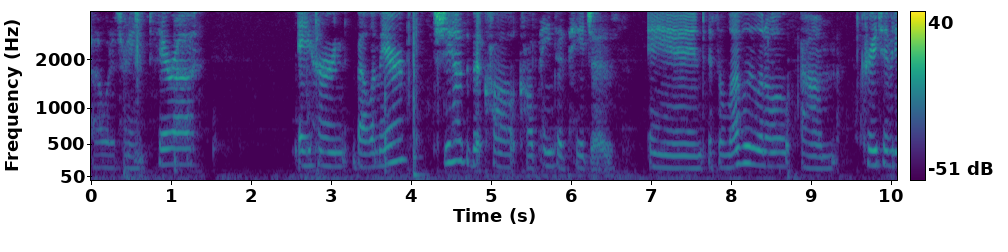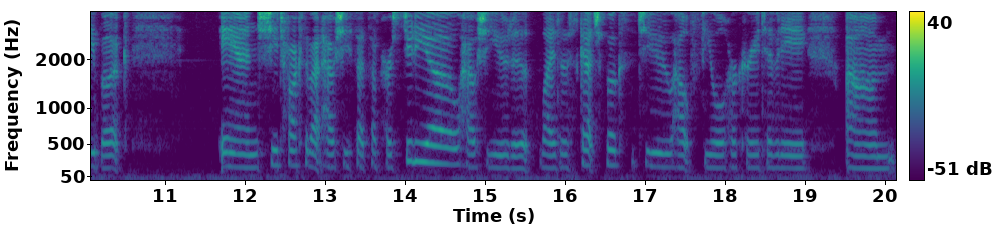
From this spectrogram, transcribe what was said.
uh, what is her name? Sarah Ahearn Bellemare. She has a book called called Painted Pages, and it's a lovely little um, creativity book and she talks about how she sets up her studio, how she utilizes sketchbooks to help fuel her creativity. Um,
